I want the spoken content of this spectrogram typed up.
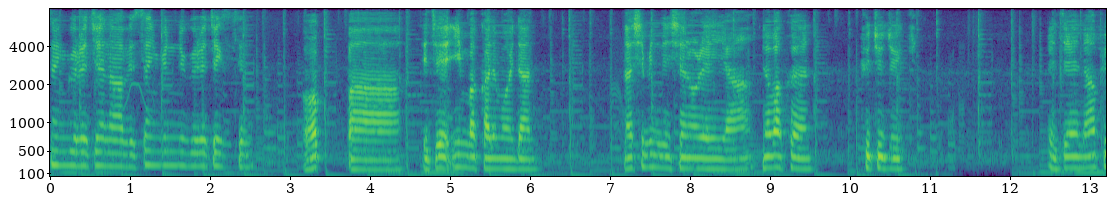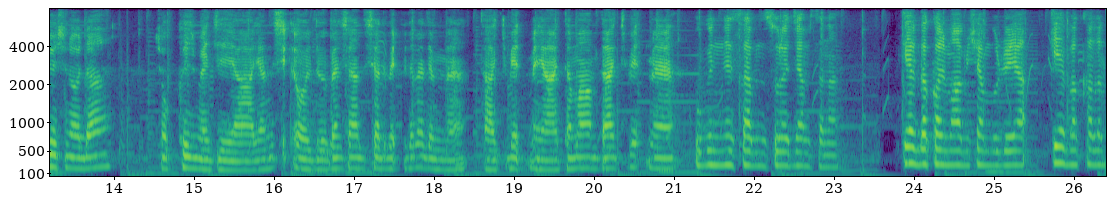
Sen göreceksin abi. Sen gününü göreceksin. Hoppa. Ece in bakalım oradan. Nasıl bindin sen oraya ya? Ne bakın. Küçücük. Ece ne yapıyorsun orada? Çok kızma Ece ya. Yanlışlıkla oldu. Ben sana dışarıda beklemedim mi? Takip etme ya. Tamam takip etme. Bugün hesabını soracağım sana. Gel bakalım abi sen buraya. Gel bakalım.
